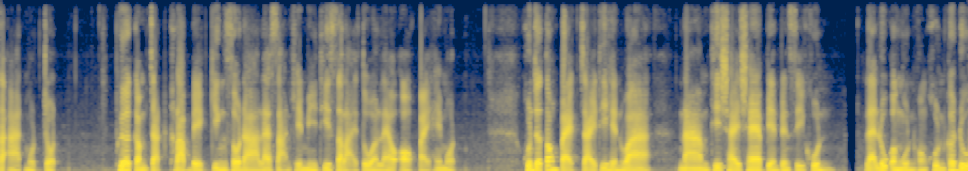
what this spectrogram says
สะอาดหมดจด เพื่อกำจัดคราบเบกกิ้งโซดาและสารเคมีที่สลายตัวแล้วออกไปให้หมด คุณจะต้องแปลกใจที่เห็นว่า น้ำที่ใช้แช่เปลี่ยนเป็นสีขุ่น และลูกองุ่นของคุณก็ดู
